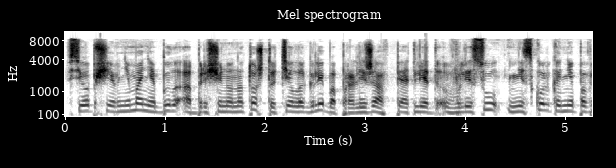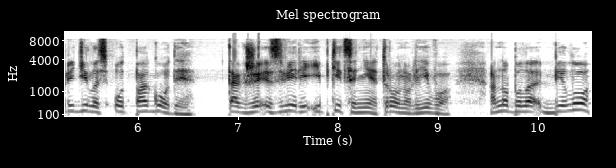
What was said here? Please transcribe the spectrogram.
всеобщее внимание было обращено на то, что тело Глеба, пролежав пять лет в лесу, нисколько не повредилось от погоды. Также звери и птицы не тронули его. Оно было бело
